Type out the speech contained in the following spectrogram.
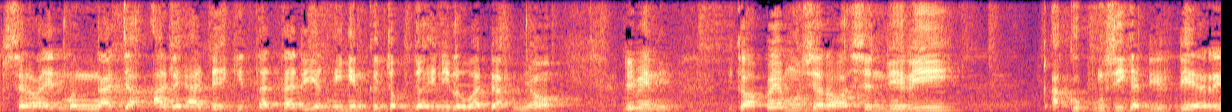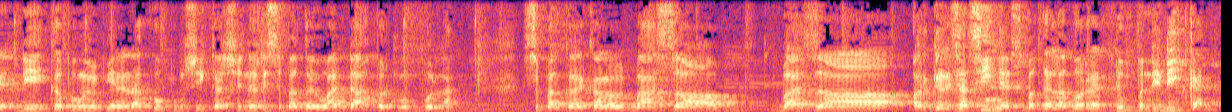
selain mengajak adik-adik kita tadi yang ingin ke Jogja ini lo wadahnya, di ini IKP Musyawas sendiri aku fungsikan di, di, di kepemimpinan aku fungsikan sendiri sebagai wadah perkumpulan. Sebagai kalau bahasa bahasa organisasinya sebagai laboratorium pendidikan.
